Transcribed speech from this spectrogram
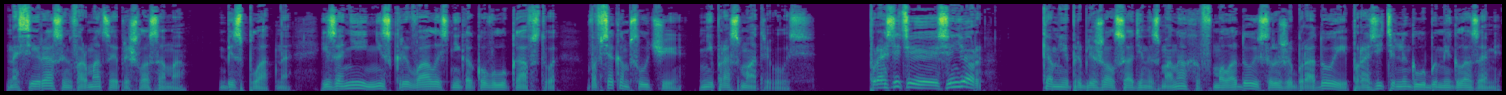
На сей раз информация пришла сама, бесплатно, и за ней не скрывалось никакого лукавства, во всяком случае, не просматривалось. «Простите, сеньор!» Ко мне приближался один из монахов, молодой, с рыжей бородой и поразительно голубыми глазами.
